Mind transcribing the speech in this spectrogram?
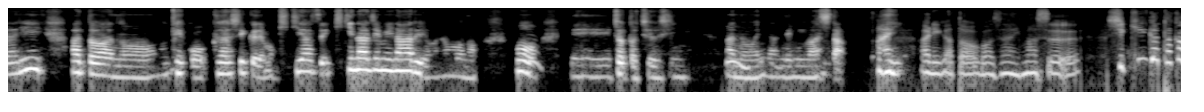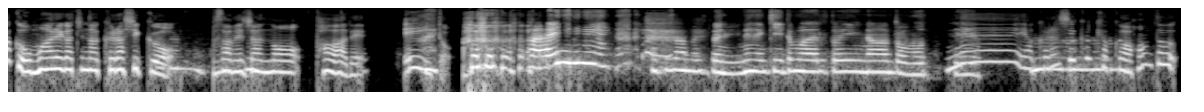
たり、あとは、あの、結構クラシックでも聞きやすい、聞き馴染みのあるようなものを、うんえーちょっと中心にあの、選んでみました。はい。ありがとうございます敷居が高く思われがちなクラシックを小雨ちゃん。んのパワーでえいとはい。たくさんの人にね、聞いてもらえるといいなと思って。ねえいやクラシック曲は本当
